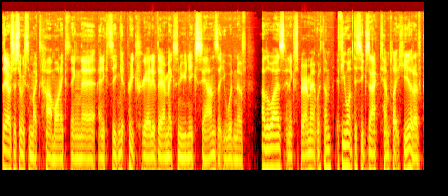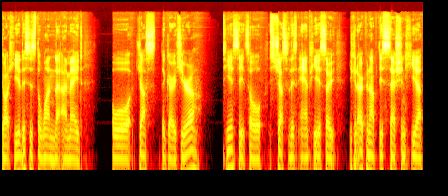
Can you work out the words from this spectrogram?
There, I was just doing some like harmonic thing there, and you can see you can get pretty creative there and make some unique sounds that you wouldn't have otherwise and experiment with them. If you want this exact template here that I've got here, this is the one that I made for just the Gojira here. See, it's all, it's just for this amp here. So you can open up this session here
